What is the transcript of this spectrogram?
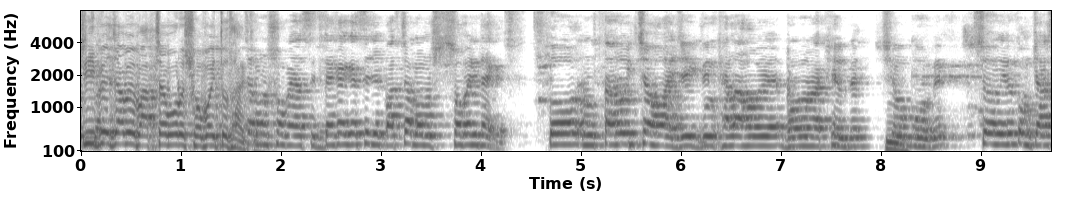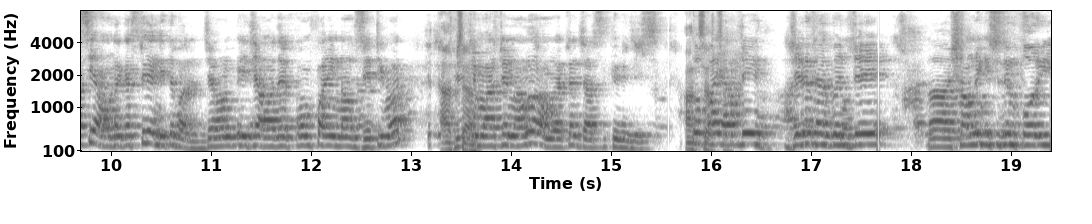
ট্রিপে যাবে বাচ্চা বড় সবাই তো থাকে। সবাই আছে। দেখা গেছে যে বাচ্চা মানুষ সবাই থাকে। তো তারও ইচ্ছা হয় যে একদিন খেলা হবে বড়রা খেলবে সেও করবে। সো এরকম জার্সি আমাদের কাছ থেকে নিতে পারেন। যেমন এই যে আমাদের কোম্পানির নাম জেটি আচ্ছা। জেটি মার্টের নামও আমরা একটা জার্সি কিনে দিয়েছি। তো আচ্ছা, ভাই। আপনি জেনে থাকবেন যে সামনে কিছুদিন পরই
